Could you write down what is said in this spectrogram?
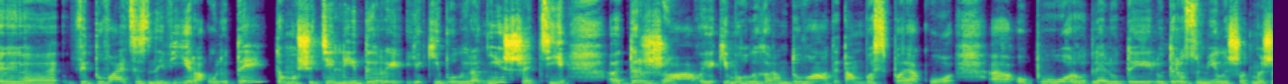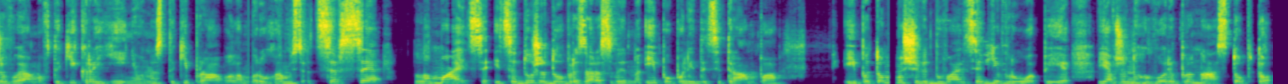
е, відбувається зневіра у людей, тому що ті лідери, які були раніше, ті е, держави, які могли гарантувати там безпеку, е, опору для людей, люди розуміли, що от ми живемо в такій країні, у нас такі правила, ми рухаємося. Це все ламається, і це дуже добре зараз видно і по політиці Трампа. І по тому, що відбувається в Європі, я вже не говорю про нас. Тобто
